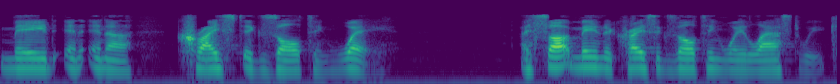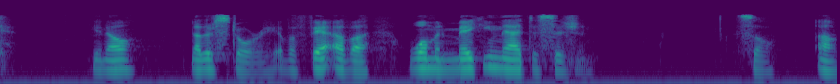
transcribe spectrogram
made in, in a Christ exalting way. I saw it made in a Christ exalting way last week. You know, another story of a fa- of a woman making that decision. So, um,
